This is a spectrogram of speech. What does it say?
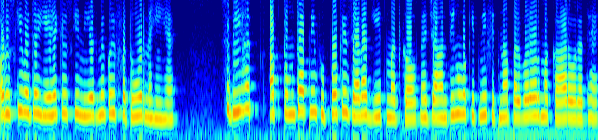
और उसकी वजह यह है कि उसकी नीयत में कोई फतूर नहीं है। सबीहत अब तुम तो अपनी फुप्पो के ज़्यादा गीत मत गाओ। मैं जानती हूँ वो कितनी फितना परवर और मकार औरत है।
